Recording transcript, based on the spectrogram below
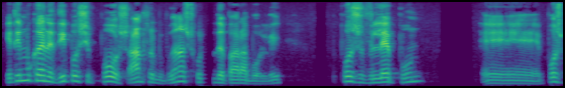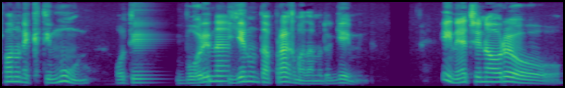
γιατί μου έκανε εντύπωση πώς άνθρωποι που δεν ασχολούνται πάρα πολύ, πώς βλέπουν, ε, πώς μάλλον εκτιμούν ότι μπορεί να πηγαίνουν τα πράγματα με το gaming. Είναι έτσι ένα ωραίο,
